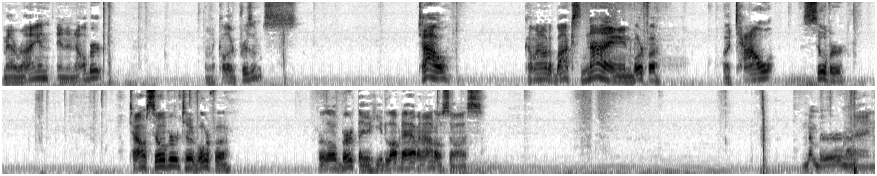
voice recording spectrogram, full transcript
Matt Ryan and an Albert on the colored prizms. Tua coming out of box nine. Vorfa. A Tua silver. Tua silver to Vorfa for a little birthday. He'd love to have an auto sauce. Number nine.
